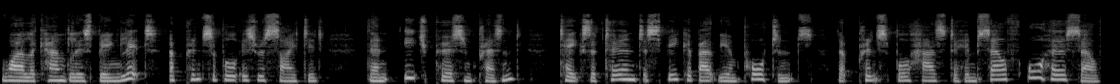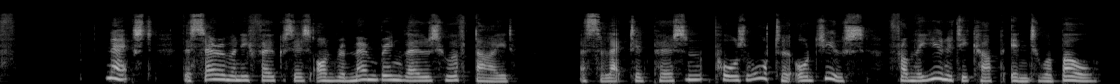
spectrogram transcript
While the candle is being lit, a principle is recited, then each person present takes a turn to speak about the importance that principle has to himself or herself. Next, the ceremony focuses on remembering those who have died. A selected person pours water or juice from the unity cup into a bowl.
